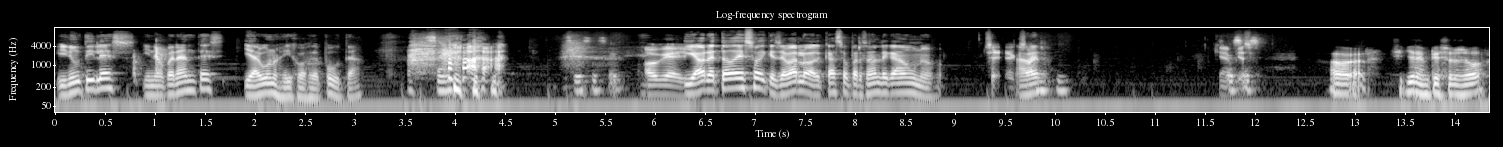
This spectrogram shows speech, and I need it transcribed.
inútiles, inoperantes y algunos hijos de puta. Sí. sí, sí, sí. Ok. Y ahora todo eso hay que llevarlo al caso personal de cada uno. Sí, A exacto. ver, ¿Quién empieza? A ver, si quiere empiezo yo.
